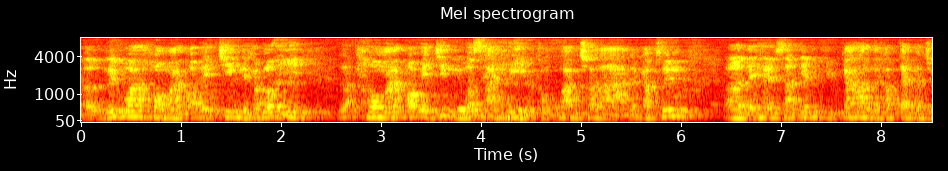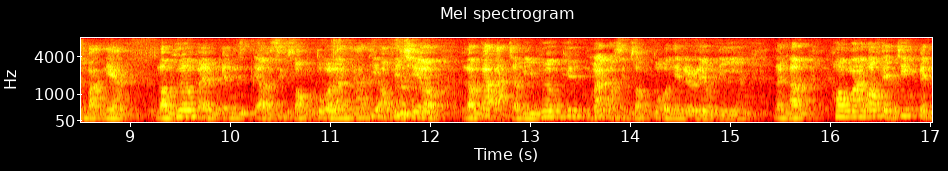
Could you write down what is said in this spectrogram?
เอ่อเรียกว่า hallmark of aging นะครับเรามี hallmark of aging หรือว่าสาเหตุของความชรานะครับ ซึ่ง ในแฮร์สันเนี่ยมีอยู่9นะครับ แต่ปัจจุบันเนี่ยเราเพิ่มไปเป็นเอ่อ12 ตัวแล้วนะฮะที่ official แล้วก็อาจจะมีเพิ่มขึ้นมากกว่า 12 ตัวในเร็วๆนี้นะครับ hallmark of aging เป็น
